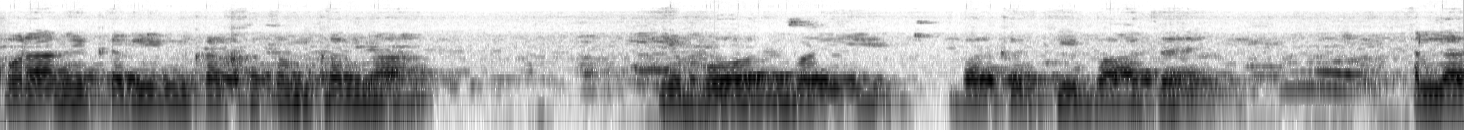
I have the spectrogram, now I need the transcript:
قرآن کریم کا ختم کرنا یہ بہت بڑی برکت کی بات ہے. اللہ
